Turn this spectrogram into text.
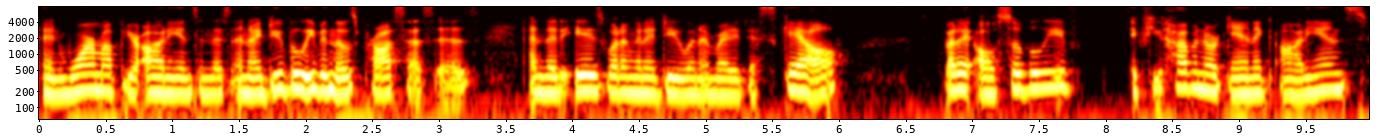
and warm up your audience in this and I do believe in those processes and that is what I'm going to do when I'm ready to scale. But I also believe if you have an organic audience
